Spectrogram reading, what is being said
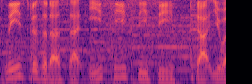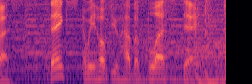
please visit us at eccc.us. Thanks, and we hope you have a blessed day.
